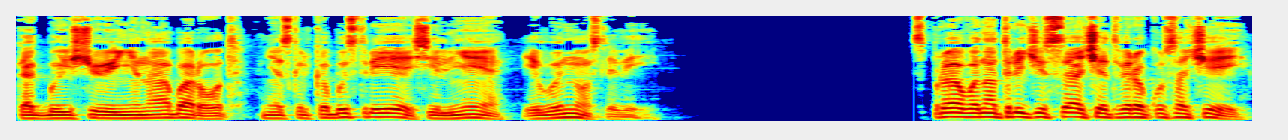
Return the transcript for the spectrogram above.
Как бы еще и не наоборот, несколько быстрее, сильнее и выносливей. Справа на три часа четверо кусачей.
